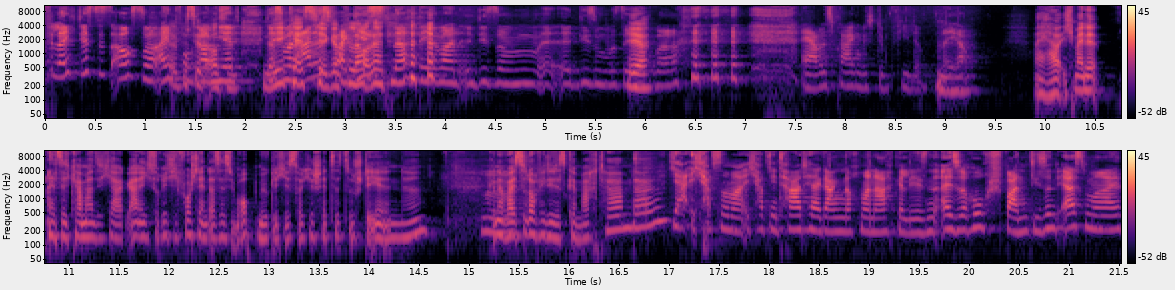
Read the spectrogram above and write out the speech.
Vielleicht ist es auch so einprogrammiert, ein dass man alles geplaudert. vergisst, nachdem man in diesem, äh, in diesem Museum ja. war. ja, aber das fragen bestimmt viele. Mhm. Naja, ich meine, letztlich kann man sich ja gar nicht so richtig vorstellen, dass es überhaupt möglich ist, solche Schätze zu stehlen. Ne? Hm. Genau, weißt du noch, wie die das gemacht haben da? Ja, ich hab's noch mal, ich habe den Tathergang nochmal nachgelesen. Also hochspannend. Die sind erstmal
